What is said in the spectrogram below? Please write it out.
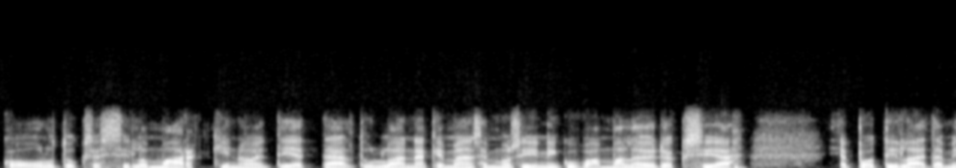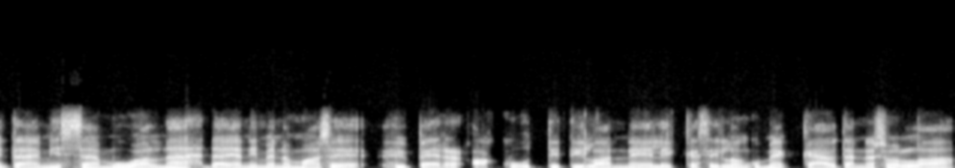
koulutuksessa silloin markkinointi, että täällä tullaan näkemään semmoisia niin vammalöydöksiä ja potilaita, mitä ei missään muualla nähdä, ja nimenomaan se hyperakuutti tilanne, eli silloin kun me käytännössä ollaan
